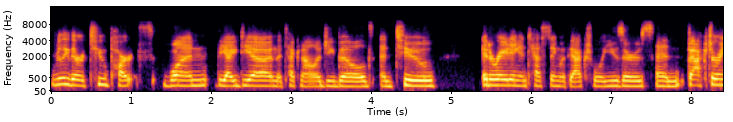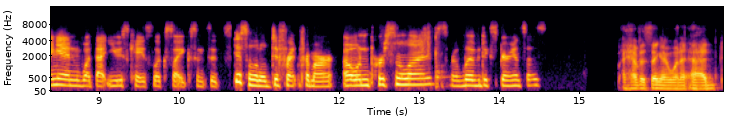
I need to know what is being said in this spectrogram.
really there are two parts. One, the idea and the technology build, and two, iterating and testing with the actual users and factoring in what that use case looks like since it's just a little different from our own personal lives or lived experiences. I have a thing I want to add.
